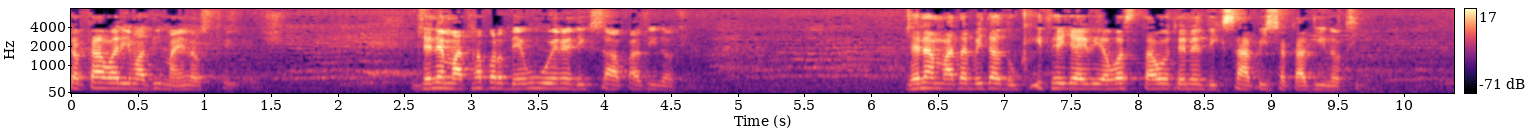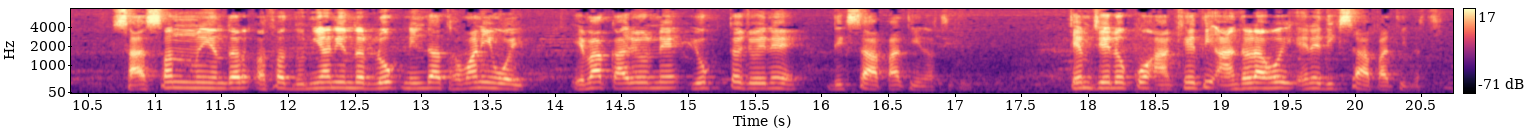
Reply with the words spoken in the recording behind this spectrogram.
ટકાવારીમાંથી માઇનસ થઈ જાય છે. જેને માથા પર દેવું હોય એને દીક્ષા અપાતી નથી. જેના માતા પિતા દુઃખી થઈ જાય એવી અવસ્થા હોય તેને દીક્ષા આપી શકાતી નથી. શાસનની અંદર અથવા દુનિયાની અંદર લોક નિંદા થવાની હોય, એવા કાર્યોને યુક્ત જોઈને દીક્ષા અપાતી નથી. તેમ જે લોકો આંખેથી આંધળા હોય, એને દીક્ષા અપાતી નથી.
